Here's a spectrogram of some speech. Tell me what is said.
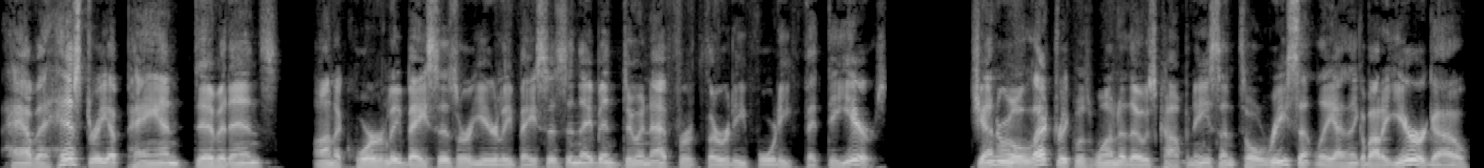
have a history of paying dividends on a quarterly basis or yearly basis, and they've been doing that for 30, 40, 50 years. General Electric was one of those companies until recently, I think about a year ago,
